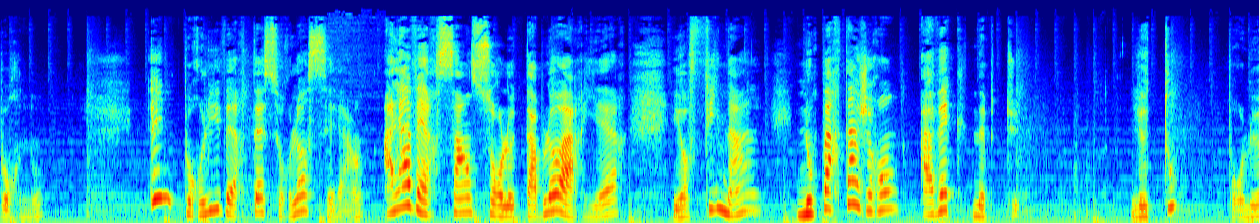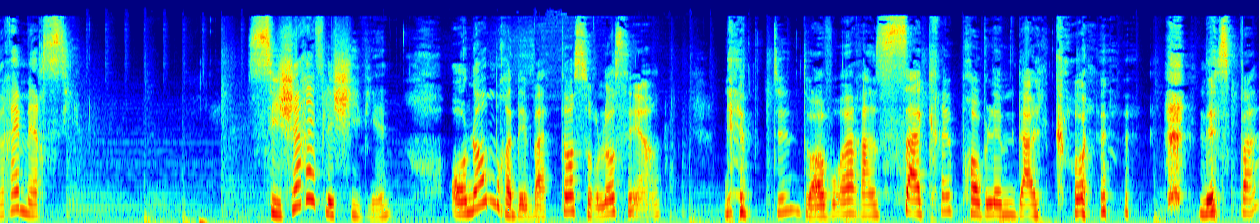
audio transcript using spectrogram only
pour nous, une pour liberté sur l'océan, à la versant sur le tableau arrière, et au final, nous partagerons avec Neptune. Le tout pour le remercier. Si je réfléchis bien, au nombre de bateaux sur l'océan, Neptune doit avoir un sacré problème d'alcool, n'est-ce pas?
